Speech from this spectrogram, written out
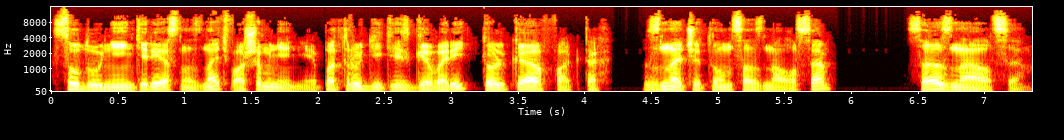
Суду неинтересно знать ваше мнение. Потрудитесь говорить только о фактах. Значит, он сознался? Сознался.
